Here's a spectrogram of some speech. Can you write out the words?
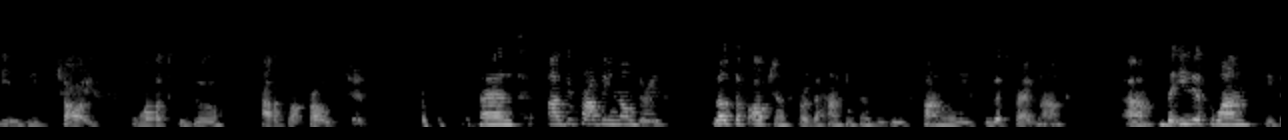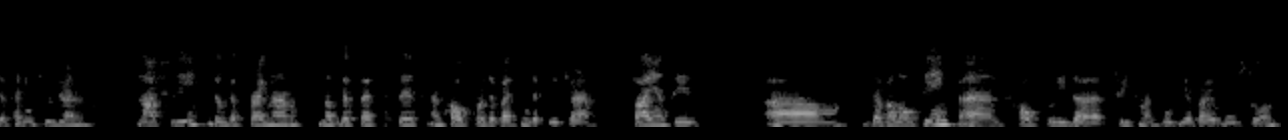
easy choice what to do, how to approach it. And as you probably know, there is lots of options for the Huntington's disease families to get pregnant. Um, the easiest one is just having children naturally, just get pregnant, not get tested, and hope for the best in the future. Science is um, developing, and hopefully the treatment will be available soon.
